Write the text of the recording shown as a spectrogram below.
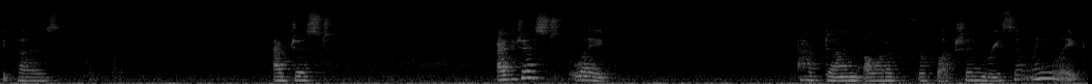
because i've just i've just like have done a lot of reflection recently like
